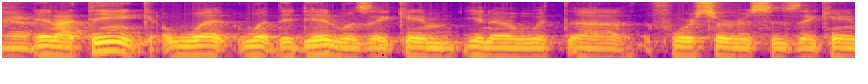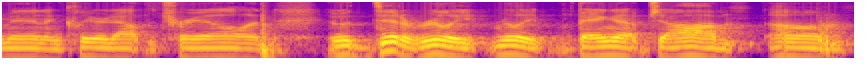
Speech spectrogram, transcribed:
Yeah. and i think what what they did was they came you know with uh, forest services they came in and cleared out the trail and it did a really really bang up job um,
